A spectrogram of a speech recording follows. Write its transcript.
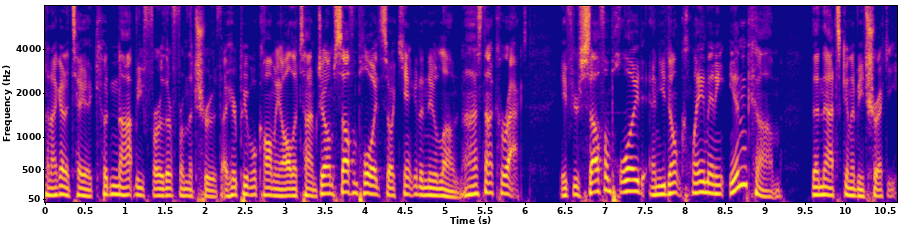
And I got to tell you, it could not be further from the truth. I hear people call me all the time, Joe, I'm self employed, so I can't get a new loan. No, that's not correct. If you're self employed and you don't claim any income, then that's going to be tricky.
